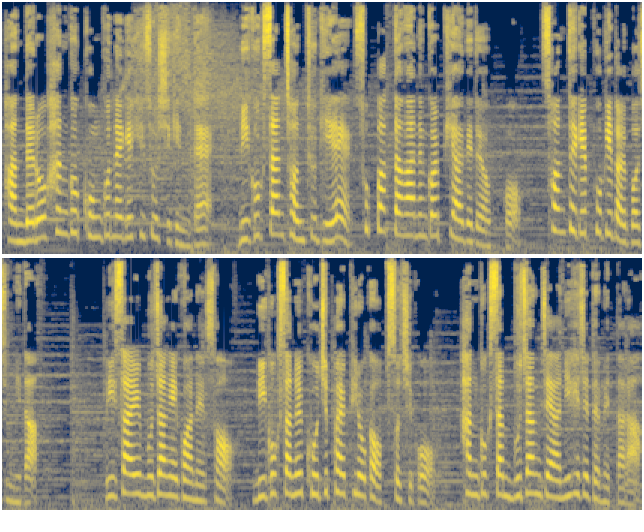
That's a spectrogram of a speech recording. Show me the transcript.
반대로 한국 공군에게 희소식인데 미국산 전투기에 속박당하는 걸 피하게 되었고 선택의 폭이 넓어집니다. 미사일 무장에 관해서 미국산을 고집할 필요가 없어지고 한국산 무장 제한이 해제됨에 따라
